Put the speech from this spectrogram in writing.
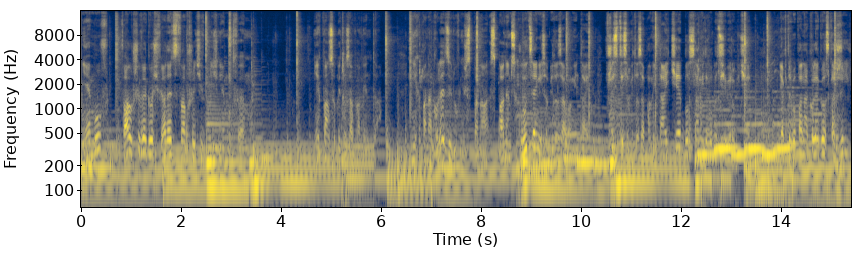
Nie mów fałszywego świadectwa przeciw bliźniemu Twemu. Niech Pan sobie to zapamięta. Niech Pana koledzy również z, pana, z Panem skłóceni sobie to zapamiętają. Wszyscy sobie to zapamiętajcie, bo sami to wobec siebie robicie. Jak tego Pana kolegę oskarżyli,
